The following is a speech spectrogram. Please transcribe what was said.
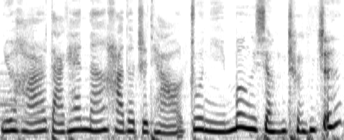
女孩打开男孩的纸条，祝你梦想成真。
